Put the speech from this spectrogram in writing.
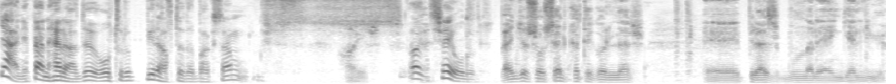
yani ben herhalde oturup bir haftada baksam Hayır. şey olur. Bence sosyal kategoriler e, biraz bunları engelliyor.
